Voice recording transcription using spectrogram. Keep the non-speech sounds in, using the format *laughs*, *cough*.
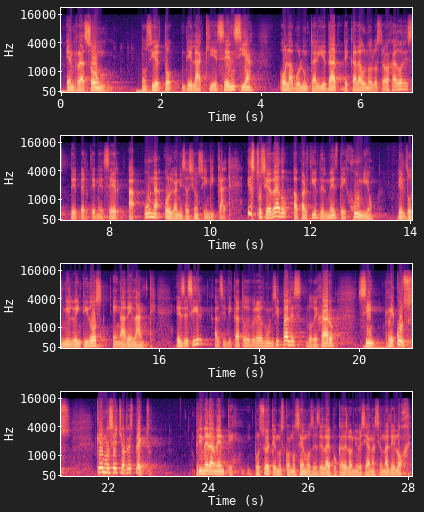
en razón, ¿no es cierto?, de la aquiescencia o la voluntariedad de cada uno de los trabajadores de pertenecer a una organización sindical. Esto se ha dado a partir del mes de junio del 2022 en adelante. Es decir, al sindicato de obreros municipales lo dejaron sin recursos. ¿Qué hemos hecho al respecto? Primeramente, y por suerte nos conocemos desde la época de la Universidad Nacional de Loja,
